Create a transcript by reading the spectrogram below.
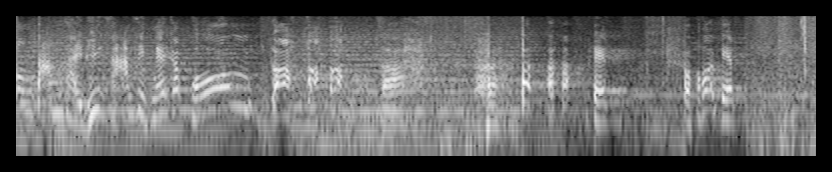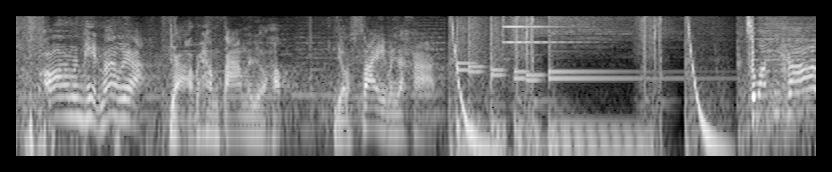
ส้มตำใส่พริก 30 เม็ดครับผมอ่าเผ็ดโอ้เผ็ดอ๋อมันเผ็ดมากเลยอะ อย่าเอาไปทำตามเลยเดี๋ยวาครับ เดี๋ยวไส้มันจะขาด สวัสดีครับ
